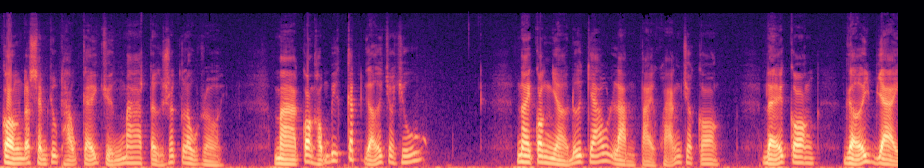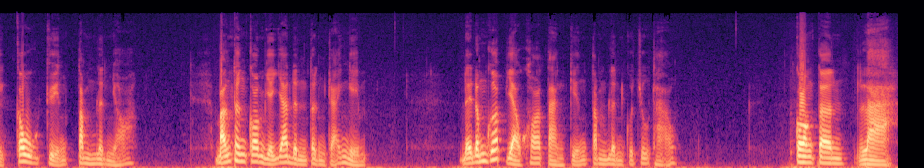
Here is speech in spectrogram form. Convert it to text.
Con đã xem chú Thảo kể chuyện ma từ rất lâu rồi mà con không biết cách gửi cho chú. Nay con nhờ đứa cháu làm tài khoản cho con, để con gửi vài câu chuyện tâm linh nhỏ. Bản thân con và gia đình từng trải nghiệm, để đóng góp vào kho tàng kiện tâm linh của chú Thảo. Con tên là,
